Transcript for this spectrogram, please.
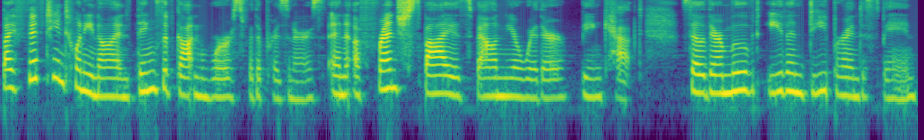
by 1529, things have gotten worse for the prisoners, and a French spy is found near where they're being kept. So they're moved even deeper into Spain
